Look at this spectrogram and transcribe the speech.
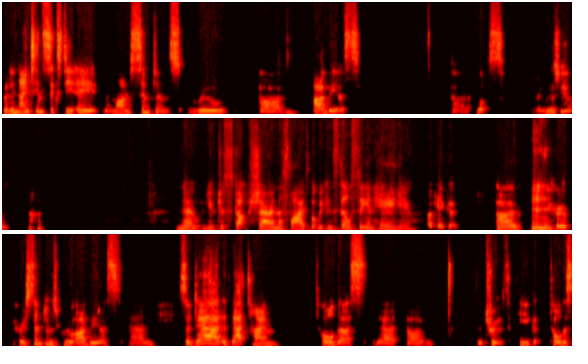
But in 1968, when mom's symptoms grew um, obvious, uh, whoops, did I lose you? No, you've just stopped sharing the slides, but we can still see and hear you. Okay, good. Uh, her, her symptoms grew obvious. And so dad at that time told us that um, the truth. He told us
